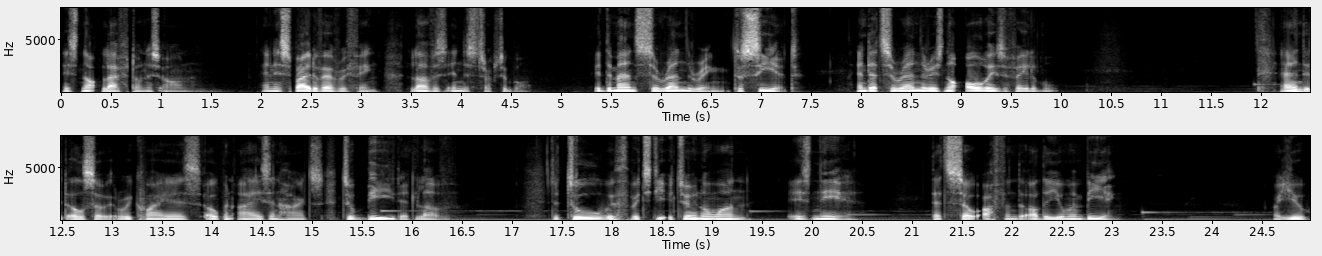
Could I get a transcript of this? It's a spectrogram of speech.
is not left on his own. And in spite of everything, love is indestructible. It demands surrendering to see it, and that surrender is not always available. And it also requires open eyes and hearts to be that love, the tool with which the Eternal One is near that's so often the other human being. Or you.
